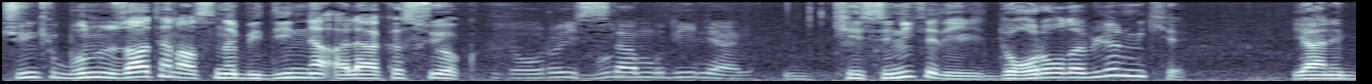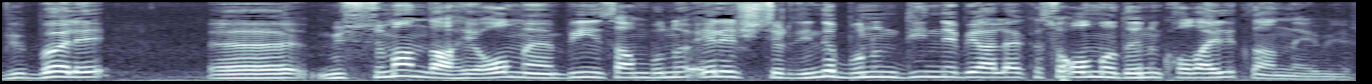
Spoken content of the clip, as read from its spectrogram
Çünkü bunun zaten aslında bir dinle alakası yok. Doğru İslam bu değil yani. Kesinlikle değil. Doğru olabilir mi ki? Yani bir böyle e, Müslüman dahi olmayan bir insan bunu eleştirdiğinde bunun dinle bir alakası olmadığını kolaylıkla anlayabilir.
